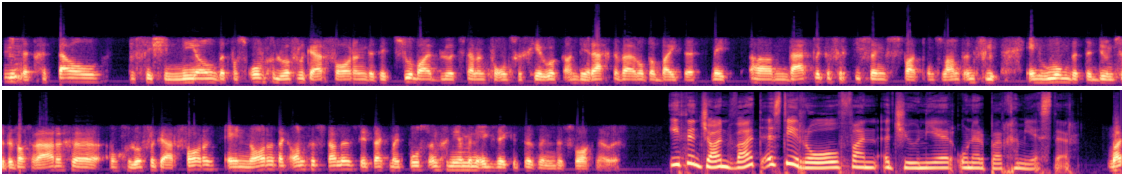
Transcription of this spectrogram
dit getel professioneel, dit was ongelooflike ervaring. Dit het so baie blootstelling vir ons gegee ook aan die regte wêreld daar buite met ehm um, werklike verkiesings wat ons land invloed en hoe om dit te doen. So dit was regtig 'n ongelooflike ervaring en nadat ek aangestel is, het ek my pos ingeneem in die executive en dis waar ek nou is. Ethan John, wat is die rol van 'n junior onderburgemeester? My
